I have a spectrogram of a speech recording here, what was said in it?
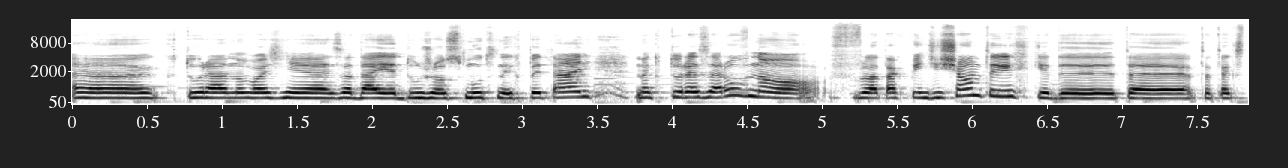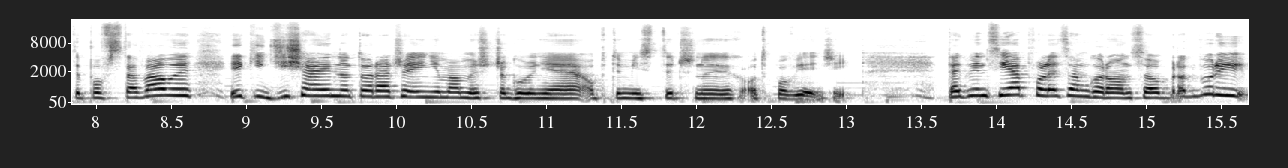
e, która no właśnie zadaje dużo smutnych pytań, na które zarówno w latach 50., kiedy te te, teksty powstawały, jak i dzisiaj, no to raczej nie mamy szczególnie optymistycznych odpowiedzi. Tak więc ja polecam gorąco. Bradbury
